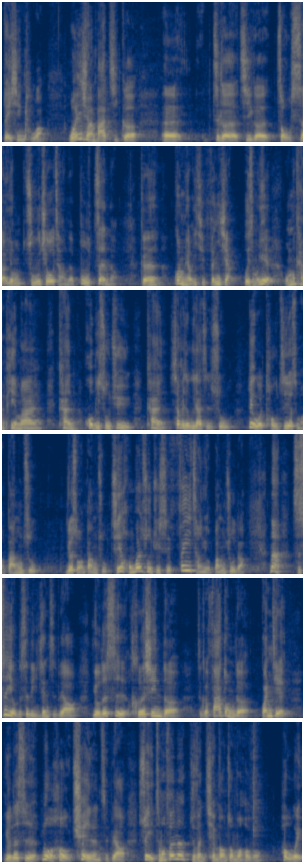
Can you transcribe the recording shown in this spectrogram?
队形图啊。我很喜欢把几个呃这个几个走势啊，用足球场的布阵啊，跟观众朋友一起分享。为什么？因为我们看 PMI，看货币数据，看消费者物价指数，对我投资有什么帮助？有什么帮助？其实宏观数据是非常有帮助的。那只是有的是领先指标，有的是核心的这个发动的关键。有的是落后确认指标，所以怎么分呢？就分前锋、中锋、后锋、后卫、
